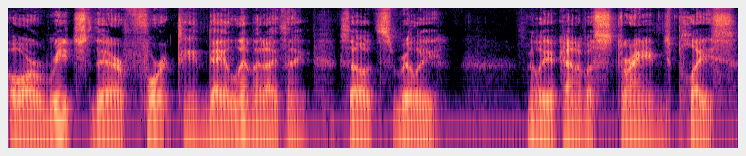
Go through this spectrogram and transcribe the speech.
or reached their 14 day limit, I think. So it's really, really a kind of a strange place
